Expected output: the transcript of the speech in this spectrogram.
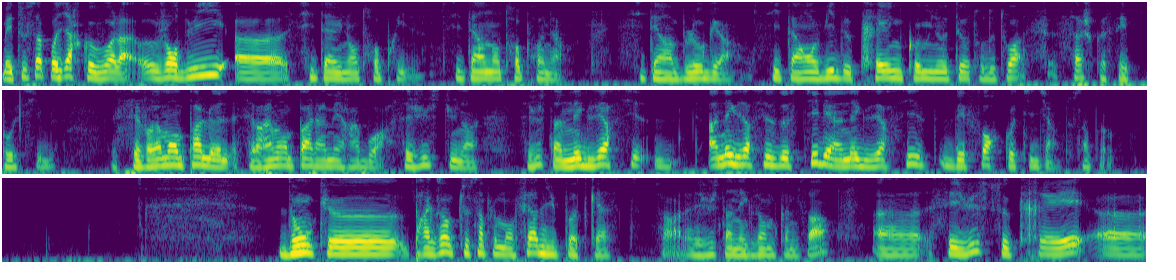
Mais tout ça pour dire que voilà, aujourd'hui, si tu as une entreprise, si tu es un entrepreneur, si tu es un blogueur, si tu as envie de créer une communauté autour de toi, sache que c'est possible. C'est vraiment pas le, c'est vraiment pas la mer à boire. C'est juste une, c'est juste un exercice, un exercice de style et un exercice d'effort quotidien, tout simplement. Donc, euh, par exemple, tout simplement faire du podcast. Voilà, juste un exemple comme ça. Euh, c'est juste se créer euh,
